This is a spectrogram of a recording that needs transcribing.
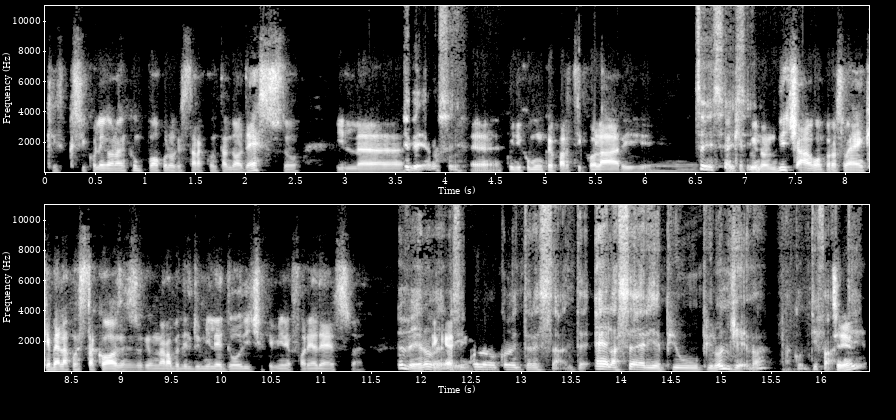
che si collegano anche un po' a quello che sta raccontando adesso il, è vero, sì. Eh, quindi comunque particolari. Sì, sì, anche sì. qui non diciamo, però insomma, è anche bella questa cosa, nel senso che è una roba del 2012 che viene fuori adesso. Eh. È vero, è vero sì, quello, quello, interessante. È la serie più, più longeva, a conti fatti.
